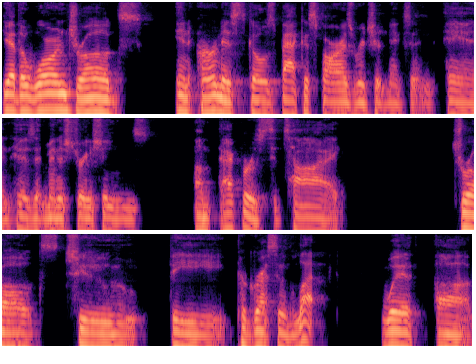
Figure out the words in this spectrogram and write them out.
yeah, the war on drugs in earnest goes back as far as Richard Nixon and his administration's um, efforts to tie drugs to the progressive left with uh,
